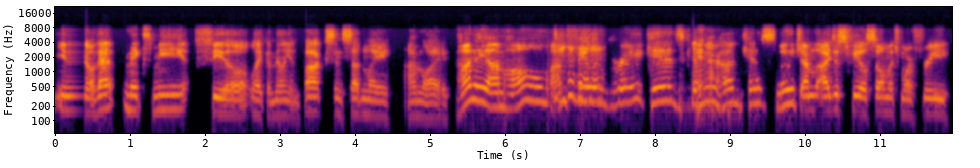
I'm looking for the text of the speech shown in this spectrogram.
you know that makes me feel like a million bucks and suddenly i'm like honey i'm home i'm feeling great kids come Yeah. here hug kiss smooch i'm i just feel so much more free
